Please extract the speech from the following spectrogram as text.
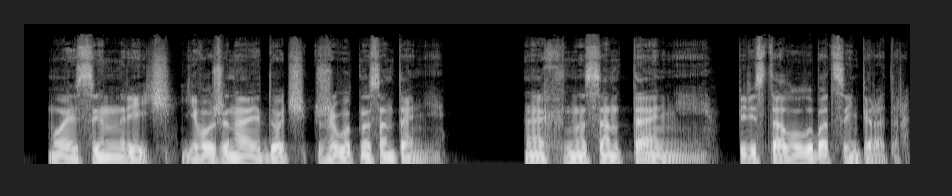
— «мой сын Рейч, его жена и дочь живут на Сантании». «Ах, на Сантании», Перестал улыбаться император.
